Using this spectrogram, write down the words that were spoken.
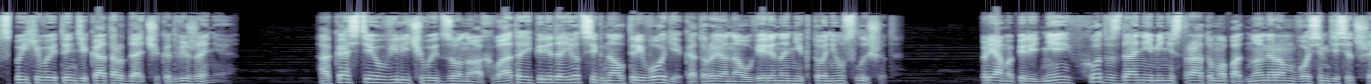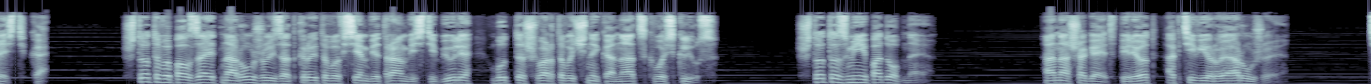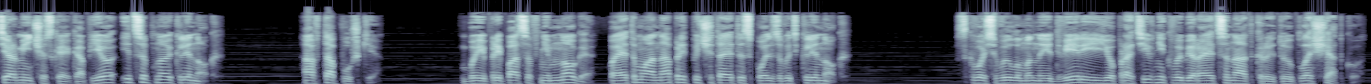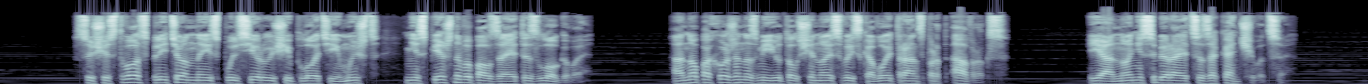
Вспыхивает индикатор датчика движения. Акастия увеличивает зону охвата и передает сигнал тревоги, который она уверена никто не услышит. Прямо перед ней вход в здание Министратума под номером 86К. Что-то выползает наружу из открытого всем ветрам вестибюля, будто швартовочный канат сквозь клюз. Что-то змееподобное. Она шагает вперед, активируя оружие. Термическое копье и цепной клинок. Автопушки. Боеприпасов немного, поэтому она предпочитает использовать клинок. Сквозь выломанные двери ее противник выбирается на открытую площадку. Существо, сплетенное из пульсирующей плоти и мышц, неспешно выползает из логова. Оно похоже на змею толщиной с войсковой транспорт «Аврокс». И оно не собирается заканчиваться.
